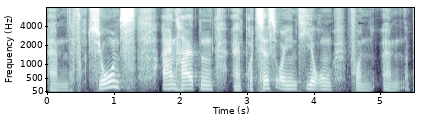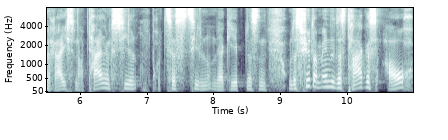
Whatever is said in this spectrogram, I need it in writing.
ähm, Funktionseinheiten, äh, Prozessorientierung von ähm, Bereichs- und Abteilungszielen und Prozesszielen und Ergebnissen. Und das führt am Ende des Tages auch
